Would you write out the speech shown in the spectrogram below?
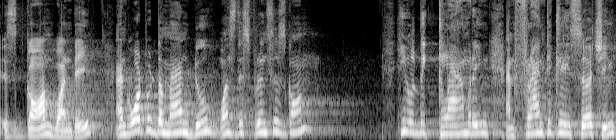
is gone one day. And what would the man do once this prince is gone? He will be clamoring and frantically searching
